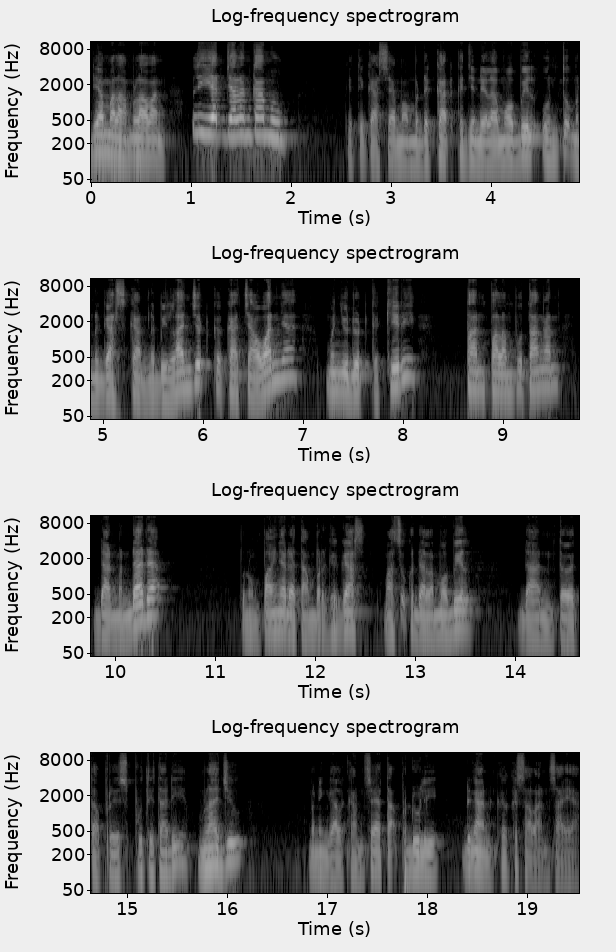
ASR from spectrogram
Dia malah melawan, lihat jalan kamu. Ketika saya mau mendekat ke jendela mobil untuk menegaskan lebih lanjut kekacauannya, menyudut ke kiri tanpa lampu tangan dan mendadak Penumpangnya datang bergegas masuk ke dalam mobil dan Toyota Prius putih tadi melaju meninggalkan saya tak peduli dengan kekesalan saya.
